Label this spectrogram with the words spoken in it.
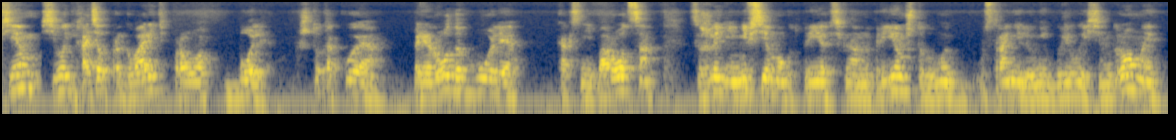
всем! Сегодня хотел проговорить про боль. Что такое природа боли, как с ней бороться. К сожалению, не все могут приехать к нам на прием, чтобы мы устранили у них болевые синдромы.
